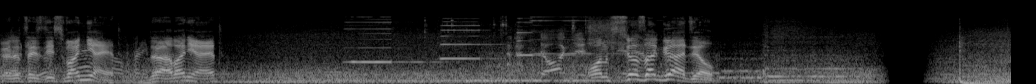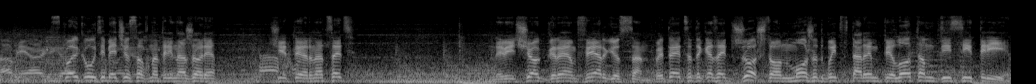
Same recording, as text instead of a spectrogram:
Кажется, здесь воняет. Да, воняет. Он все загадил. Сколько у тебя часов на тренажере? 14. Новичок Грэм Фергюсон пытается доказать Джо, что он может быть вторым пилотом DC-3.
